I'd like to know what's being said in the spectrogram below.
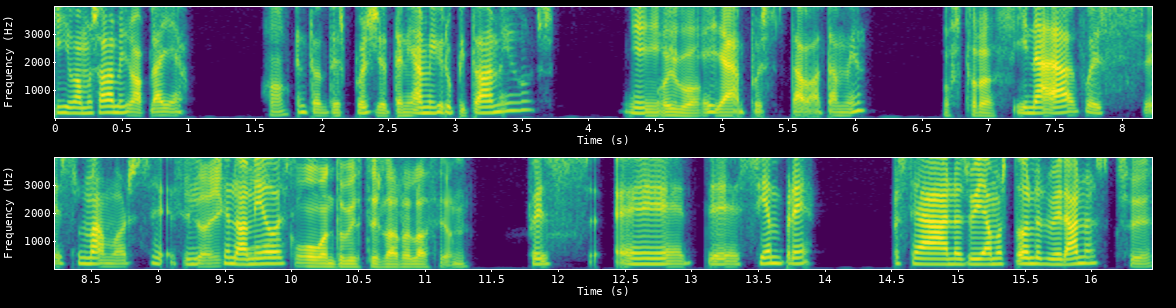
y íbamos a la misma playa. Ah. Entonces, pues yo tenía mi grupito de amigos y ella pues estaba también. Ostras. Y nada, pues es, vamos, se- ¿Y de ahí siendo amigos, ¿Cómo mantuvisteis la relación? pues eh, de siempre. O sea, nos veíamos todos los veranos. Sí.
